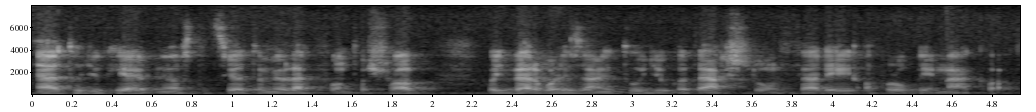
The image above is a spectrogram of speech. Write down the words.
el tudjuk érni azt a célt, ami a legfontosabb, hogy verbalizálni tudjuk a társadalom felé a problémákat.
